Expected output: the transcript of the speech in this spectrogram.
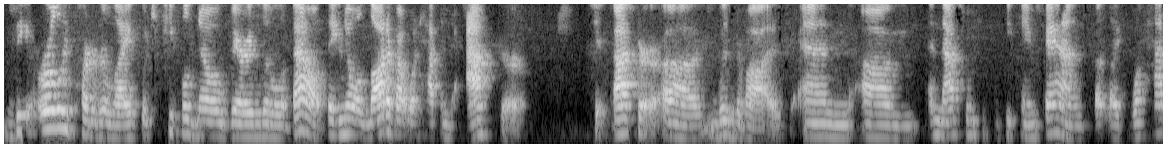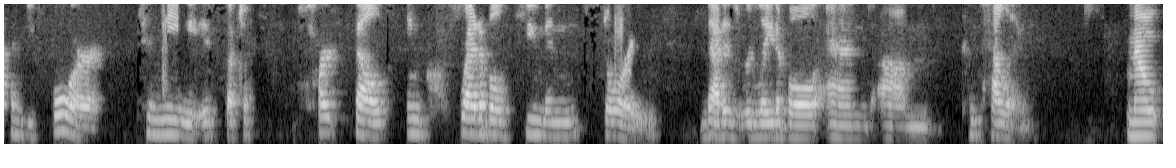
the early part of her life, which people know very little about. They know a lot about what happened after after uh, Wizard of Oz, and um, and that's when people became fans. But like what happened before, to me, is such a heartfelt, incredible human story that is relatable and um, compelling. Now,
